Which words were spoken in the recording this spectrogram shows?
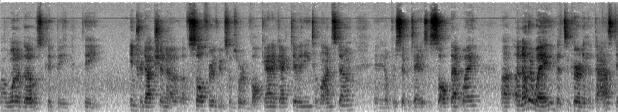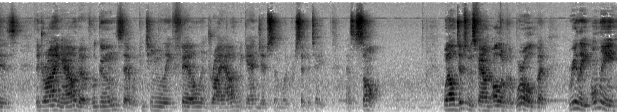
Uh, one of those could be the introduction of, of sulfur through some sort of volcanic activity to limestone, and it'll precipitate as a salt that way. Uh, another way that's occurred in the past is the drying out of lagoons that would continually fill and dry out, and again gypsum would precipitate as a salt. Well, gypsum is found all over the world, but really only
